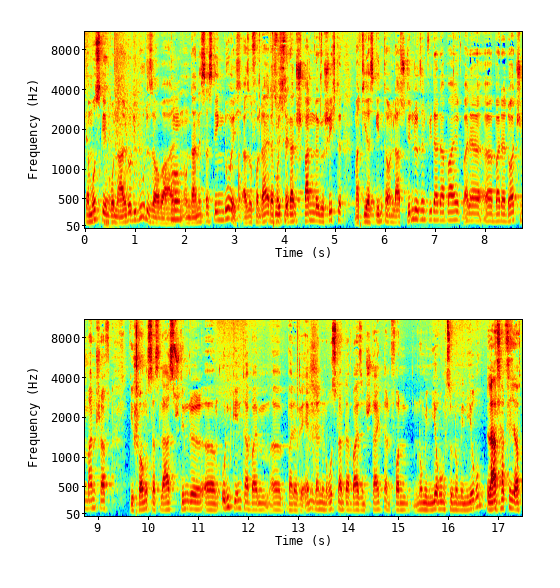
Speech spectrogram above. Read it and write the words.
Der muss gegen Ronaldo die Bude sauber halten mhm. und dann ist das Ding durch. Also von daher, das muss wird eine ganz spannende Geschichte. Matthias Ginter und Lars Stindl sind wieder dabei bei der, äh, bei der deutschen Mannschaft. Die Chance, dass Lars Stindl äh, und Ginter beim, äh, bei der WM dann in Russland dabei sind, steigt dann von Nominierung zu Nominierung. Lars hat sich auch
